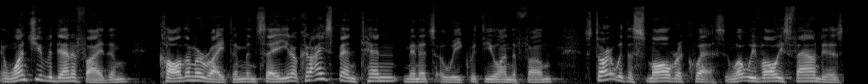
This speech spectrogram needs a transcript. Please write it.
And once you've identified them, call them or write them and say, you know, could I spend 10 minutes a week with you on the phone? Start with a small request. And what we've always found is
